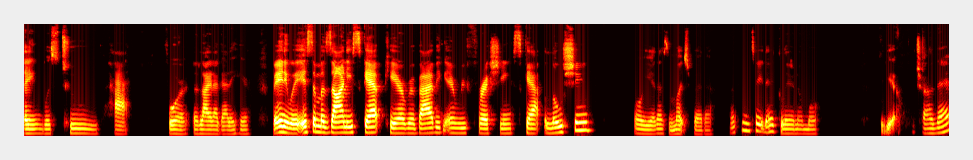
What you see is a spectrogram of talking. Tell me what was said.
thing was too high for the light I got in here. But anyway, it's a Mizani Scalp Care Reviving and Refreshing Scalp Lotion. Oh yeah, that's much better. I can't take that glare no more. Yeah, try that.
